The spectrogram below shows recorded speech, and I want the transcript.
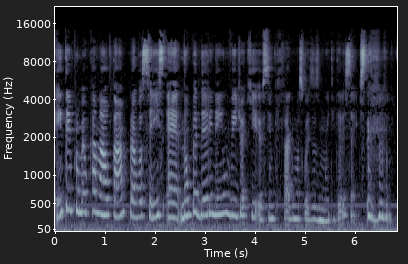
entrem pro meu canal, tá? Para vocês é, não perderem nenhum vídeo aqui. Eu sempre trago umas coisas muito interessantes.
